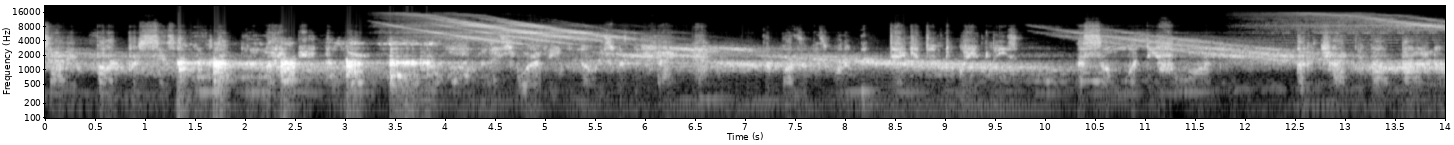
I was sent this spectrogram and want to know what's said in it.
had barked persistently throughout the night before. Less worthy. Of notice was the fact that the mother was one of the decadent Whateleys, a somewhat deformed but attractive albino.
